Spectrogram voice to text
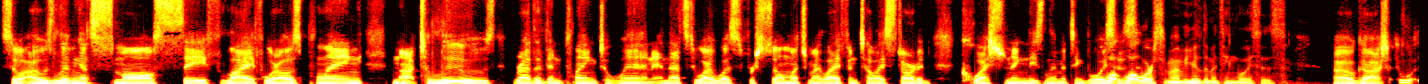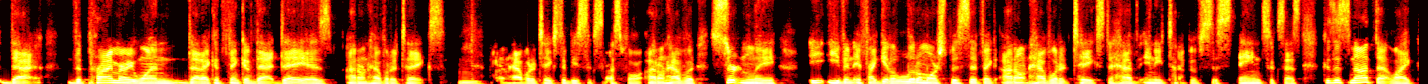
So i was living a small safe life where i was playing not to lose rather than playing to win. And that's who i was for so much of my life until i started questioning these limiting voices what, what were some of your limiting voices Oh gosh, that the primary one that I could think of that day is I don't have what it takes. Mm. I don't have what it takes to be successful. I don't have what certainly even if I get a little more specific, I don't have what it takes to have any type of sustained success because it's not that like,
